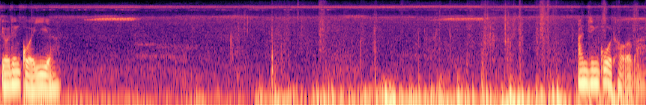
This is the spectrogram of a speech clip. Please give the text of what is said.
有点诡异啊，安静过头了吧？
